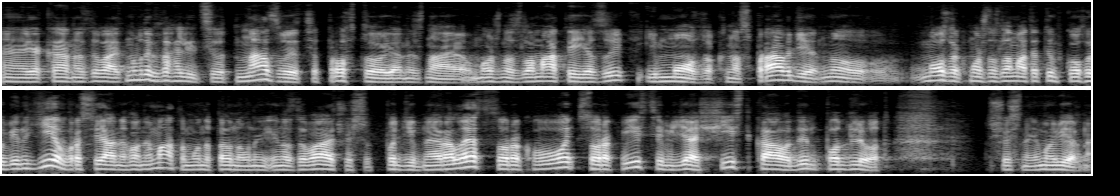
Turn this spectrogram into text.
яка називається. Ну, в них взагалі ці от назви це просто, я не знаю, можна зламати язик і мозок. Насправді, ну, мозок можна зламати тим, в кого він є. В росіян його нема, тому напевно вони і називають щось подібне. РЛС 48, 48 Я 6 К1 подльот. Щось неймовірне.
